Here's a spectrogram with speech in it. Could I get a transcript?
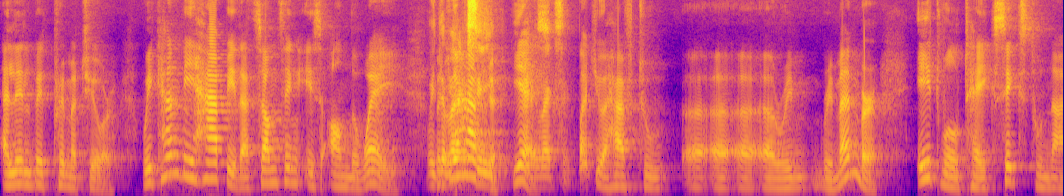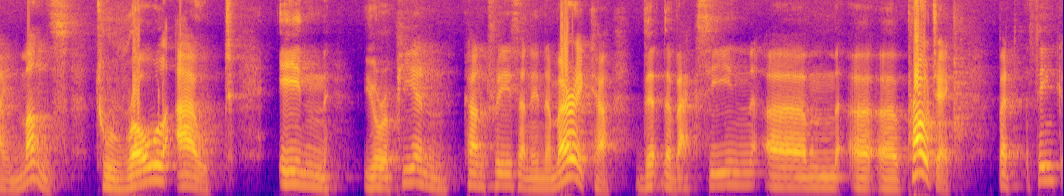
a little bit premature. We can be happy that something is on the way. With the vaccine. To, yes, vaccine. but you have to uh, uh, uh, re remember, it will take six to nine months to roll out in European countries and in America the, the vaccine um, uh, uh, project. But think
